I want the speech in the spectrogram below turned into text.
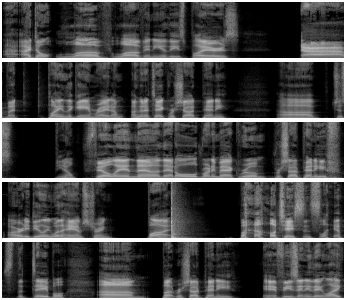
I, don't love love any of these players. Ah, but playing the game right, I'm I'm gonna take Rashaad Penny. Uh, just you know, fill in the that old running back room. Rashaad Penny already dealing with a hamstring, but but Jason slams the table. Um, but Rashaad Penny, if he's anything like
